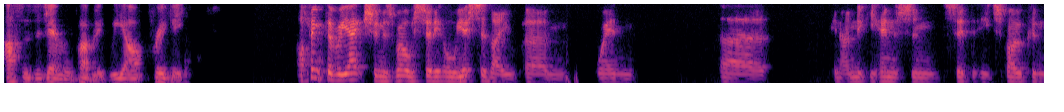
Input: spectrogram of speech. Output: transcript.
Us as the general public, we are privy. I think the reaction as well said it all yesterday um, when, uh, you know, Nicky Henderson said that he'd spoken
